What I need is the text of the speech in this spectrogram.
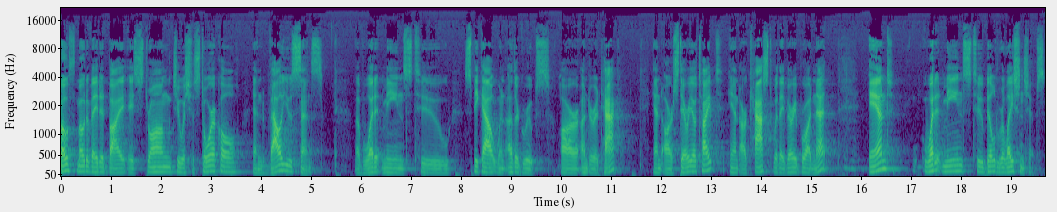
both motivated by a strong Jewish historical and values sense of what it means to speak out when other groups are under attack and are stereotyped and are cast with a very broad net, mm-hmm. and what it means to build relationships,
